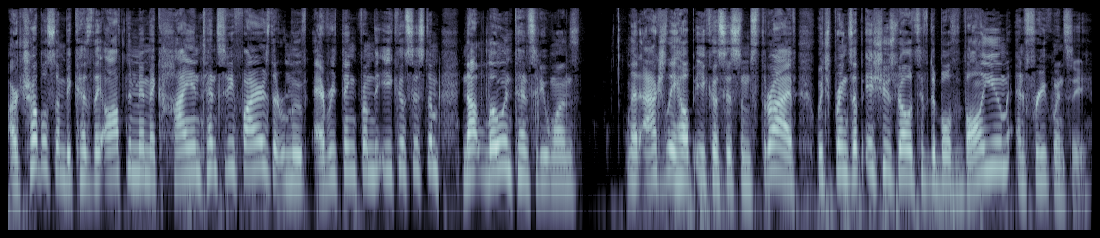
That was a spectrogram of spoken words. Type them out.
are troublesome because they often mimic high intensity fires that remove everything from the ecosystem, not low intensity ones that actually help ecosystems thrive, which brings up issues relative to both volume and frequency.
